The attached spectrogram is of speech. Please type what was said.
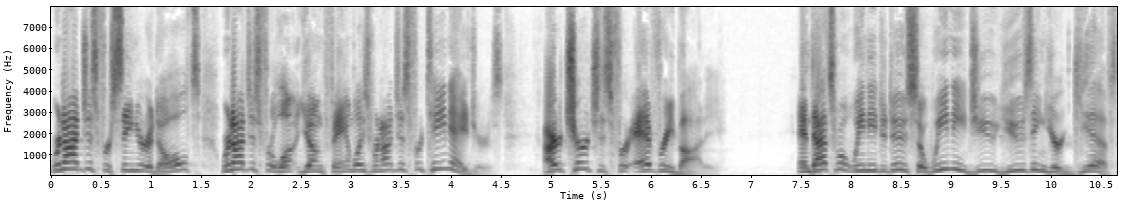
We're not just for senior adults, we're not just for young families, we're not just for teenagers. Our church is for everybody. And that's what we need to do. So we need you using your gifts.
